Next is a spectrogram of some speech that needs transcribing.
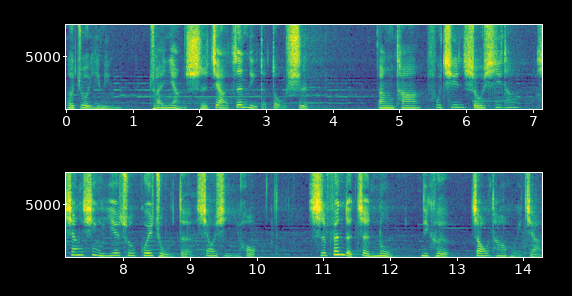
而做一名传扬实价真理的斗士。当他父亲熟悉他、相信耶稣归主的消息以后，十分的震怒，立刻召他回家。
